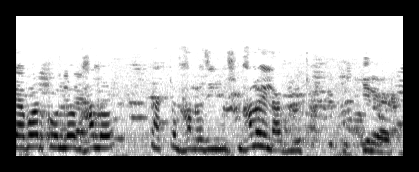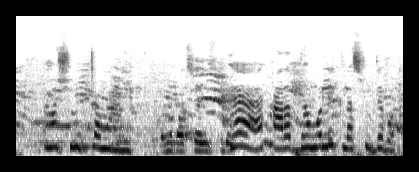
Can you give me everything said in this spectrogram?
ব্যবহার করল ভালো একটা ভালো জিনিস। ভালোই লাগল এটা? আমার সুরটা মল্লিক। হ্যাঁ আরাধ্যা মল্লিক ক্লাস টুতে পড়ে।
